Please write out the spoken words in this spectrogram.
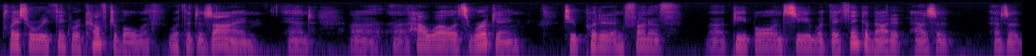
place where we think we're comfortable with with the design and uh, uh, how well it's working, to put it in front of uh, people and see what they think about it as a as a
